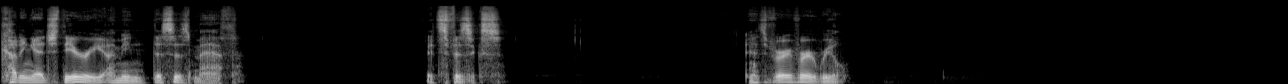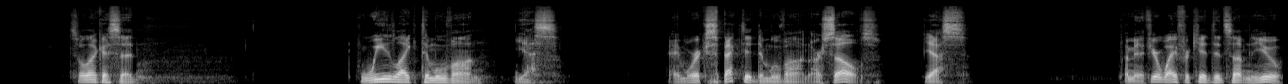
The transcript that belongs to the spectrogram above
cutting edge theory. I mean, this is math. It's physics. And it's very, very real. So, like I said, We like to move on. Yes. And we're expected to move on ourselves. Yes. I mean, if your wife or kid did something to you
